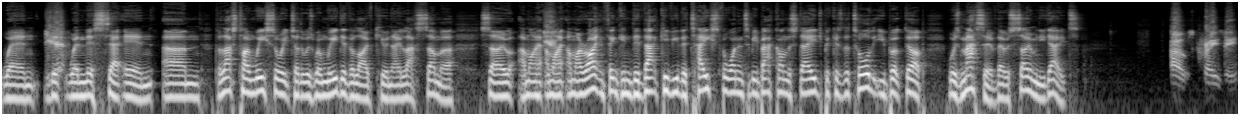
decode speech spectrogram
when Yeah. when this set in. Um, the last time we saw each other was when we did the live Q and A last summer. So am I am I am I right in thinking did that give you the taste for wanting to be back on the stage because the tour that you booked up was massive. There was so many dates. Oh, it was crazy,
